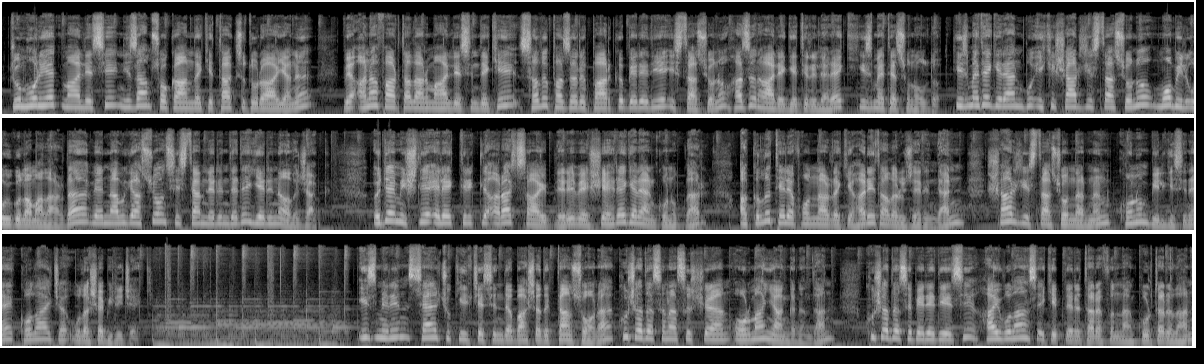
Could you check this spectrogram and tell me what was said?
Cumhuriyet Mahallesi Nizam Sokağı'ndaki taksi durağı yanı ve Anafartalar Mahallesi'ndeki Salı Pazarı Parkı Belediye İstasyonu hazır hale getirilerek hizmete sunuldu. Hizmete giren bu iki şarj istasyonu mobil uygulamalarda ve navigasyon sistemlerinde de yerini alacak. Ödemişli elektrikli araç sahipleri ve şehre gelen konuklar akıllı telefonlardaki haritalar üzerinden şarj istasyonlarının konum bilgisine kolayca ulaşabilecek. İzmir'in Selçuk ilçesinde başladıktan sonra Kuşadası'na sıçrayan orman yangınından Kuşadası Belediyesi hayvulans ekipleri tarafından kurtarılan,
